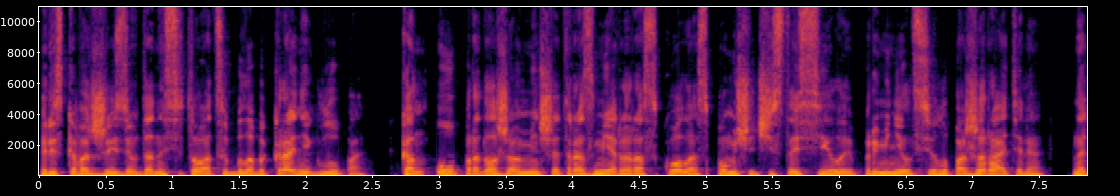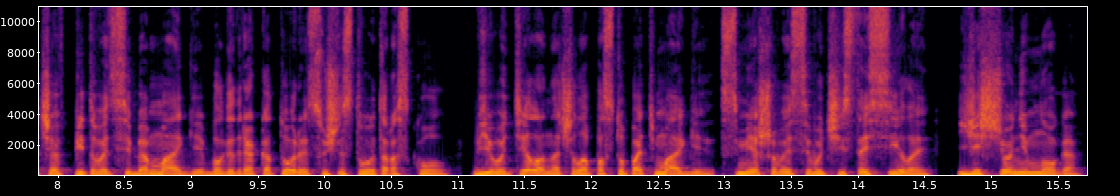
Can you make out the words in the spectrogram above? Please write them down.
Рисковать жизнью в данной ситуации было бы крайне глупо. Кан-У, продолжая уменьшать размеры раскола с помощью чистой силы, применил силу пожирателя, начав впитывать в себя магии, благодаря которой существует раскол. В его тело начала поступать магия, смешиваясь с его чистой силой. Еще немного.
